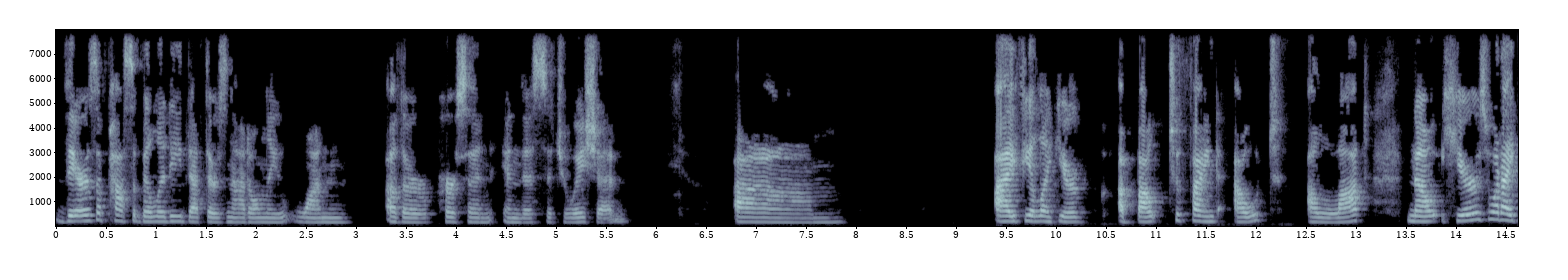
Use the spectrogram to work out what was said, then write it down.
there's a possibility that there's not only one other person in this situation. Um, I feel like you're about to find out a lot. Now, here's what I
